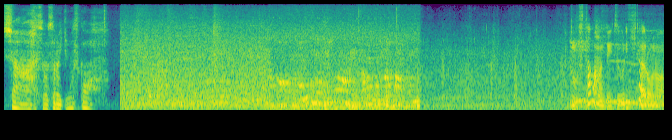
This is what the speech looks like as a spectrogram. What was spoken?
しゃあ、そろそろ行きますか。でもスタバなんていつぶり来たやろうな。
